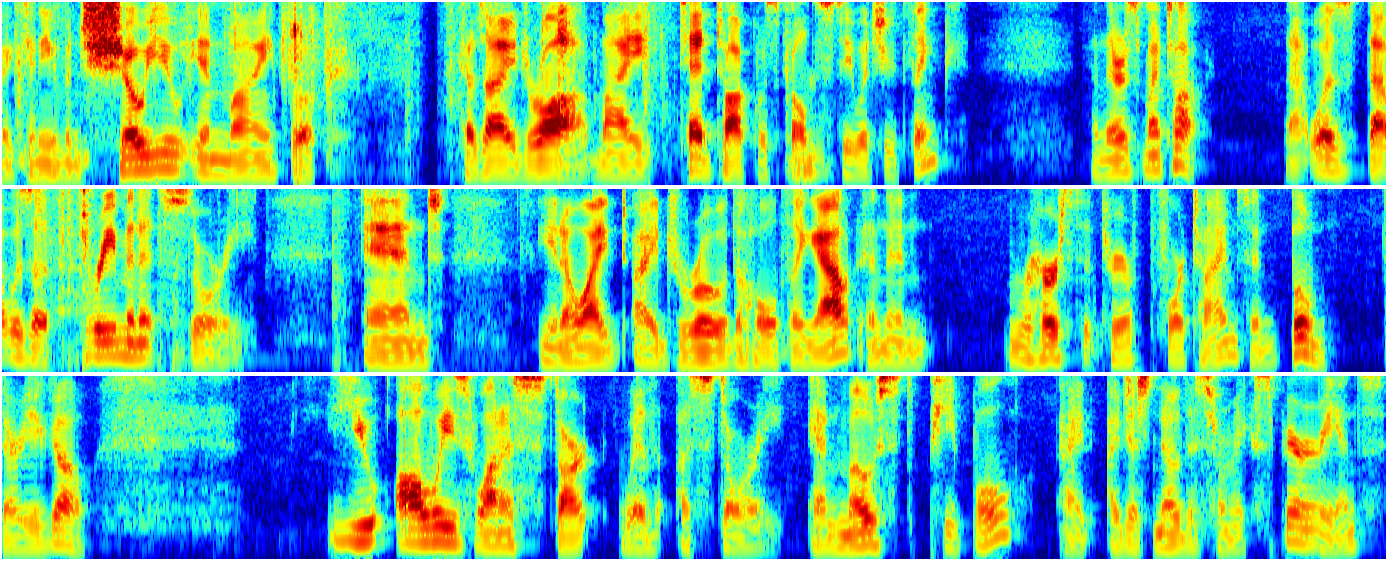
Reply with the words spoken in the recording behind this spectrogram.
I can even show you in my book because I draw. My TED talk was called Mhm. See What You Think. And there's my talk. That was that was a 3-minute story. And you know, I I drew the whole thing out and then rehearsed it three or four times and boom, there you go. You always want to start with a story. And most people, I, I just know this from experience,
